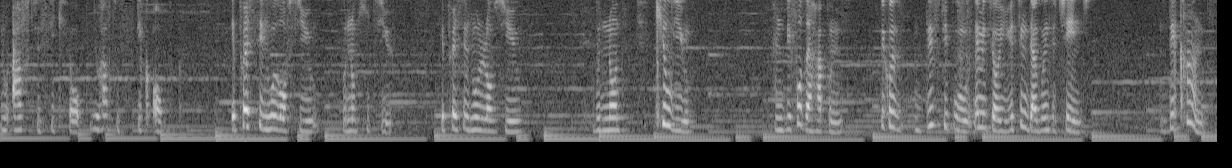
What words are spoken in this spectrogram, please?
You have to seek help. You have to speak up. A person who loves you will not hit you. A person who loves you would not kill you. And before that happens, because these people, let me tell you, you think they're going to change. They can't.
